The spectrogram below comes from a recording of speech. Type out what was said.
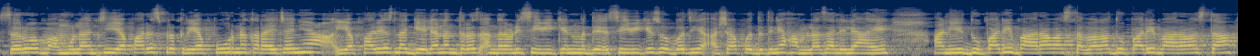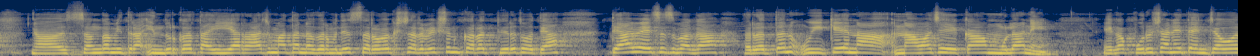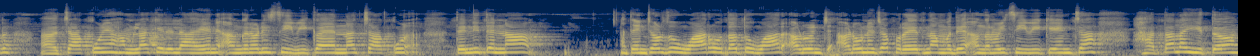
सर्व बा मुलांची एफ आर एस प्रक्रिया पूर्ण करायची आणि ह्या एफ आर एसला गेल्यानंतरच अंगणवाडी सेविकेमध्ये सेविकेसोबत हे अशा पद्धतीने हमला झालेला आहे. आणि दुपारी बारा वाजता बघा दुपारी बारा वाजता संगमित्रा संघमित्रा ताई या राजमाता नगरमध्ये सर्व सर्वेक्षण करत फिरत होत्या. त्यावेळेसच बघा रतन उईके ना नावाच्या एका मुलाने एका पुरुषाने त्यांच्यावर चाकूने हमला केलेला आहे आणि अंगणवाडी सेविका यांना चाकू त्यांनी त्यांना त्यांच्यावर जो वार होता तो वार अडवण्याच्या अडवण्याच्या प्रयत्नामध्ये अंगणवाडी सेविकेंच्या हाताला इथं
